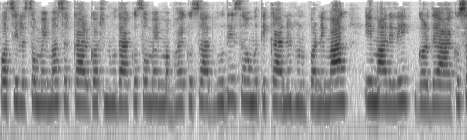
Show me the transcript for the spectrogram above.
पछिल्लो समयमा सरकार गठन हुँदाको समयमा भएको सात बुँदे सहमति कार्यान्वयन हुनुपर्ने माग एमाले गर्दै आएको छ।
